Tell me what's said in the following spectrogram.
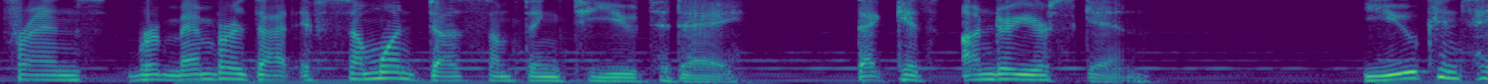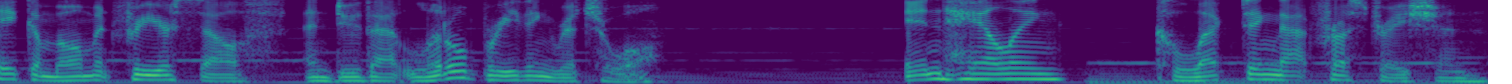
Friends, remember that if someone does something to you today that gets under your skin, you can take a moment for yourself and do that little breathing ritual. Inhaling, collecting that frustration,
